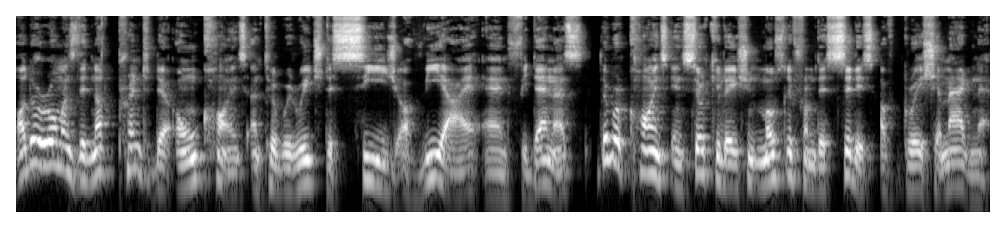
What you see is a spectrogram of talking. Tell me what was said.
Although Romans did not print their own coins until we reached the siege of Veii and Fidenas, there were coins in circulation mostly from the cities of Graecia Magna,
